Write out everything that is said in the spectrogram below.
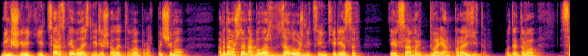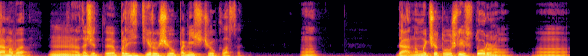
Меньшевики. Царская власть не решала этот вопрос. Почему? А потому что она была заложницей интересов тех самых дворян-паразитов. Вот этого самого, значит, э, паразитирующего помещичьего класса. А. Да, но мы что-то ушли в сторону. А,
